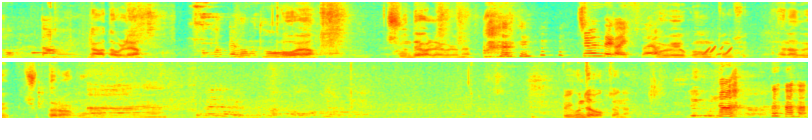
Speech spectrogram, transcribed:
덥다. 나갔다 올래요? 아, 밖에 너무 더워. 더워요? 추운 데 갈래요 그러면? 추운 데가 있어요? 어, 왜 에어컨 엄청 추, 해놔서 춥더라고. 아, 여기 혼자 먹잖아.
